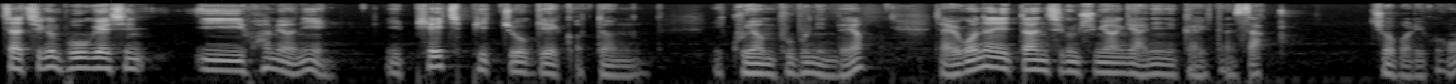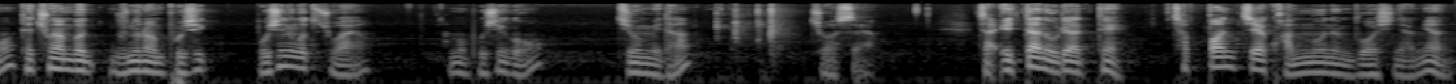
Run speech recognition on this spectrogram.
자, 지금 보고 계신 이 화면이 이 PHP 쪽의 어떤 구현 부분인데요. 자, 요거는 일단 지금 중요한 게 아니니까 일단 싹 지워버리고 대충 한번 눈으로 한번 보시, 보시는 것도 좋아요. 한번 보시고 지웁니다. 지웠어요. 자, 일단 우리한테 첫 번째 관문은 무엇이냐면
